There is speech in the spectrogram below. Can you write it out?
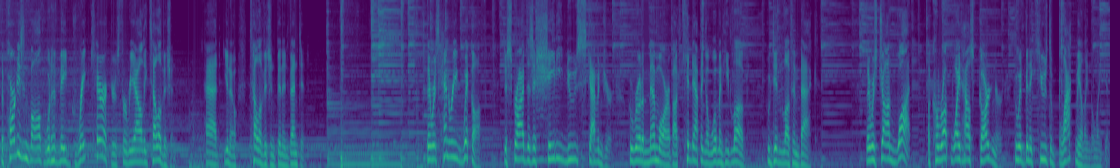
The parties involved would have made great characters for reality television, had, you know, television been invented. There was Henry Wikoff, described as a shady news scavenger who wrote a memoir about kidnapping a woman he loved who didn't love him back. There was John Watt, a corrupt White House gardener who had been accused of blackmailing the Lincolns.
